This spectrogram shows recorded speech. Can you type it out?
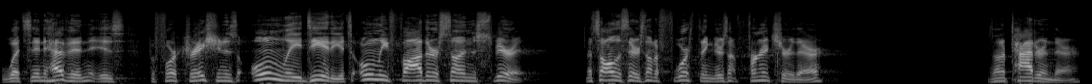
What's in heaven is, before creation, is only deity. It's only Father, Son, Spirit. That's all that's there. There's not a fourth thing. There's not furniture there. There's not a pattern there.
